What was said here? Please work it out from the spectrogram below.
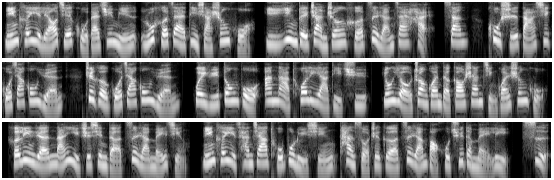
您可以了解古代居民如何在地下生活，以应对战争和自然灾害。三、库什达西国家公园。这个国家公园位于东部安纳托利亚地区，拥有壮观的高山景观深谷和令人难以置信的自然美景。您可以参加徒步旅行，探索这个自然保护区的美丽。四、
